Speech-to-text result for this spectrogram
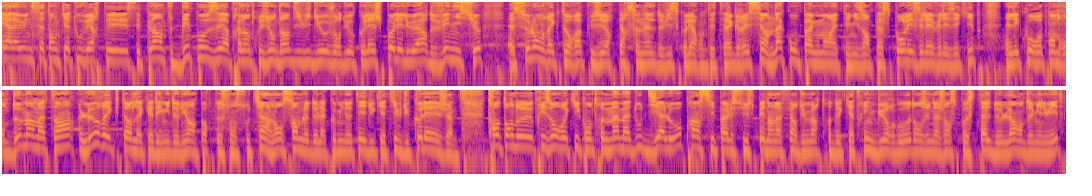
Et à la une, cette enquête ouverte et ces plaintes déposées après l'intrusion d'individus aujourd'hui au collège Paul Éluard de Vénissieux. Selon le rectorat, plusieurs personnels de vie scolaire ont été agressés. Un accompagnement a été mis en place pour les élèves et les équipes. Les cours reprendront demain matin. Le recteur de l'Académie de Lyon apporte son soutien à l'ensemble de la communauté éducative du collège. 30 ans de prison requis contre Mamadou Diallo, principal suspect dans l'affaire du meurtre de Catherine Burgot dans une agence postale de l'Ain en 2008.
